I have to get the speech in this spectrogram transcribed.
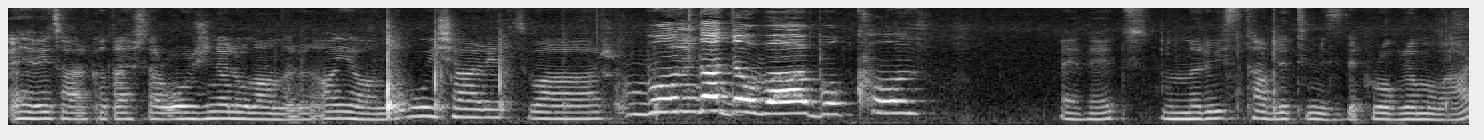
Evet arkadaşlar orijinal olanların ayağında bu işaret var. Bunda da var bakın. Evet bunları biz tabletimizde programı var.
